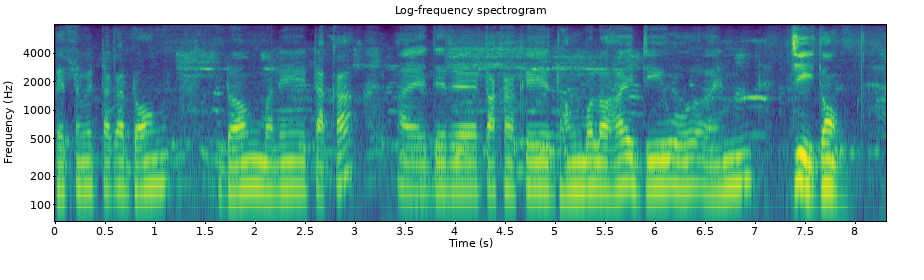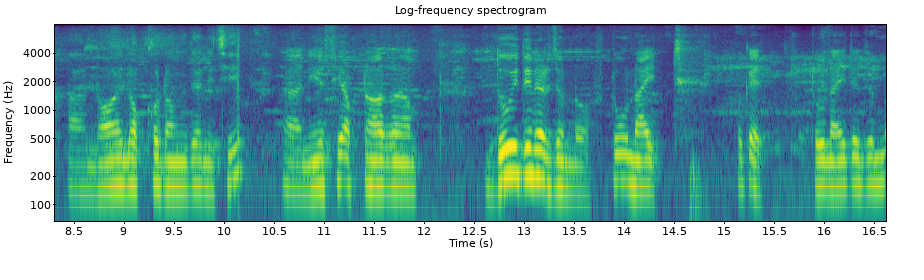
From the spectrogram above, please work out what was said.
ভিয়েতনামের টাকা ডং ডং মানে টাকা। আর এদের টাকাকে ঢং বলা হয় ডি ও এন জি ডং। নয় লক্ষ ডং দিয়ে নিয়েছি নিয়েছি আপনার দুই দিনের জন্য টু নাইট ওকে টু নাইটের জন্য।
